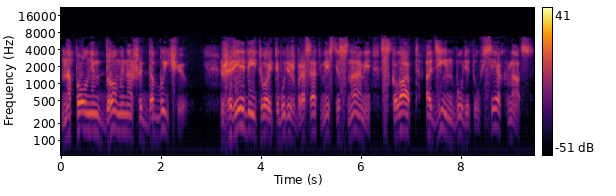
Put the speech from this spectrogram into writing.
наполним домы наши добычей. Жребий твой ты будешь бросать вместе с нами, склад один будет у всех нас.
